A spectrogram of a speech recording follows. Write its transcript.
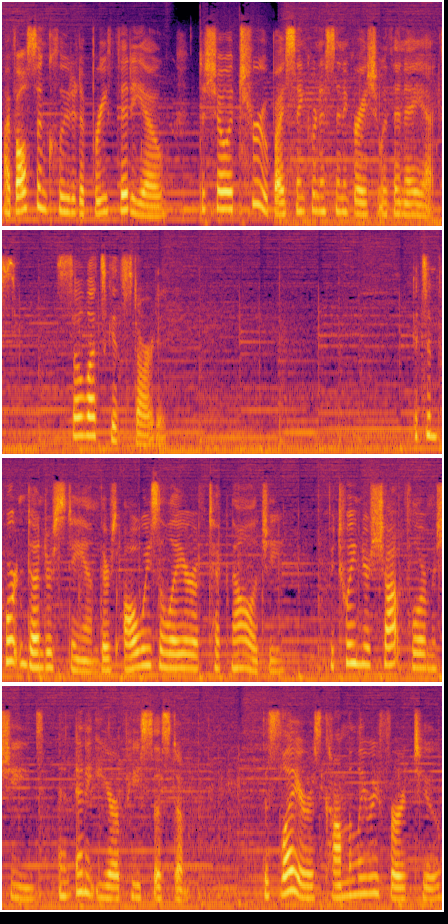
I've also included a brief video to show a true bisynchronous integration within AX. So let's get started. It's important to understand there's always a layer of technology between your shop floor machines and any ERP system. This layer is commonly referred to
